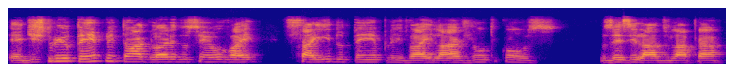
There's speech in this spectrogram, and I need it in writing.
é, destruir o templo, então a glória do Senhor vai sair do templo e vai lá junto com os, os exilados lá para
